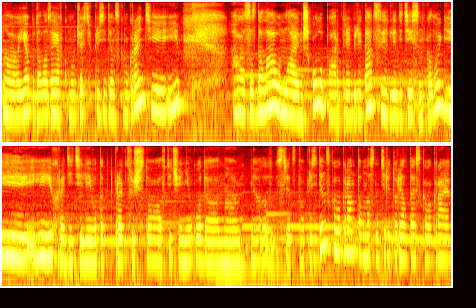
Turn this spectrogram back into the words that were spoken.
я подала заявку на участие в президентском гранте и а, создала онлайн-школу по арт-реабилитации для детей с онкологией и их родителей. Вот этот проект существовал в течение года на э, средства президентского гранта у нас на территории Алтайского края.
